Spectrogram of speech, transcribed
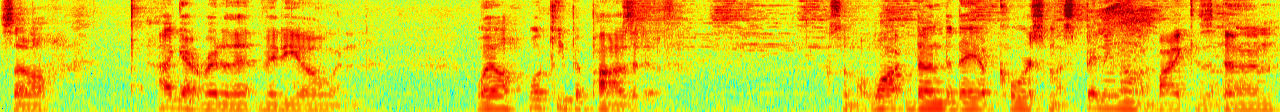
so I got rid of that video, and well, we'll keep it positive. So my walk done today, of course. My spinning on the bike is done.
